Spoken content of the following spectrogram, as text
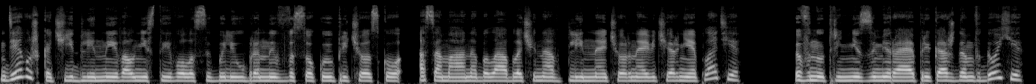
девушка, чьи длинные волнистые волосы были убраны в высокую прическу, а сама она была облачена в длинное черное вечернее платье, внутренне замирая при каждом вдохе,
